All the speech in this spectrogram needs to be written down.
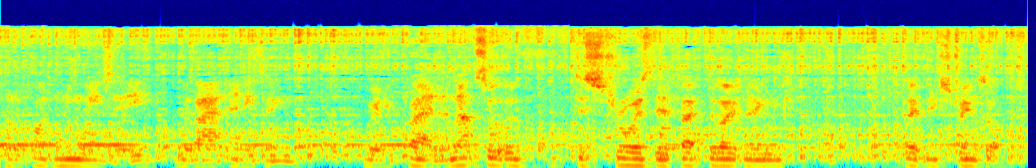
kind of quite noisy without anything really playing, and that sort of destroys the effect of opening opening strings off.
